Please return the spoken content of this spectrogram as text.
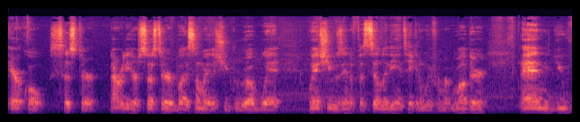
air quote, sister. Not really her sister, but somebody that she grew up with when she was in a facility and taken away from her mother. And you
